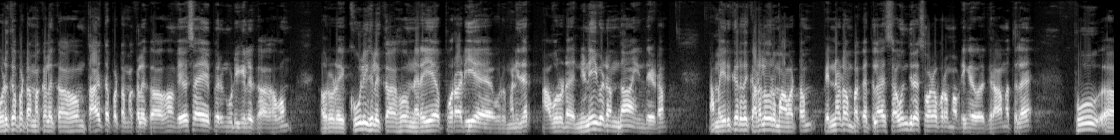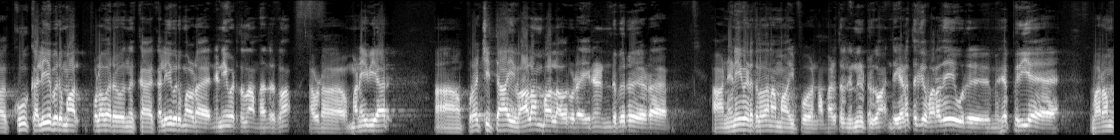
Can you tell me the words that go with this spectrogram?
ஒடுக்கப்பட்ட மக்களுக்காகவும் தாழ்த்தப்பட்ட மக்களுக்காகவும் விவசாய பெருங்குடிகளுக்காகவும் அவருடைய கூலிகளுக்காகவும் நிறைய போராடிய ஒரு மனிதர். அவரோட நினைவிடம் தான் இந்த இடம். நம்ம இருக்கிறது கடலூர் மாவட்டம். பெண்ணடம் பக்கத்தில் சவுந்திர சோழபுரம் அப்படிங்கிற ஒரு கிராமத்தில் பூ கூ கு கலியபெருமாள் புலவர் வந்து க கலியபெருமாளோட நினைவிடத்தில் தான் வந்திருக்கோம். அவரோட மனைவியார் புரட்சித்தாய் வாழம்பால் அவரோட இரண்டு பேரோட நினைவிடத்தில் தான் நம்ம இப்போ நம்ம இடத்துல நின்றுட்டு இருக்கோம். இந்த இடத்துக்கு வரதே ஒரு மிகப்பெரிய வரம்.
